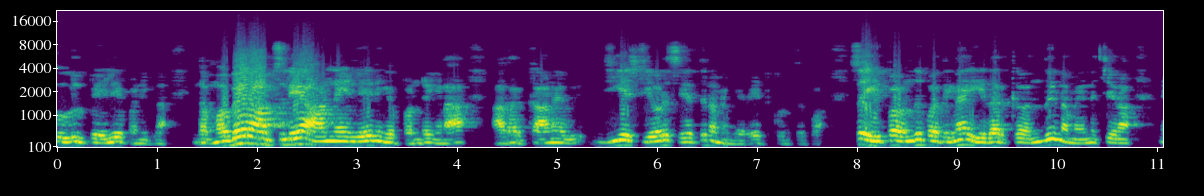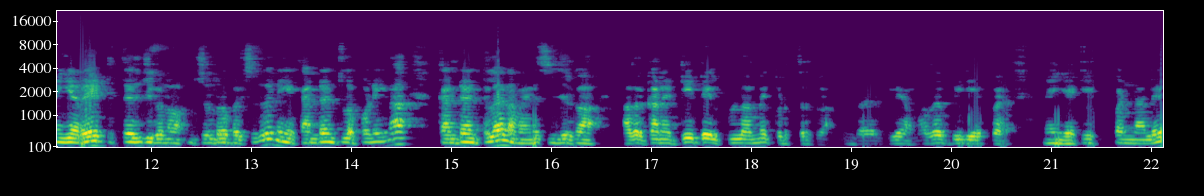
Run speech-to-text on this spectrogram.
கூகுள் பேலயே பண்ணிக்கலாம். இந்த மொபைல் ஆப்ஸ்லயே ஆன்லைன்லயே நீங்க பண்றீங்கன்னா அதற்கான ஜிஎஸ்டியோட சேர்த்து நம்ம இங்க ரேட் கொடுத்துருப்போம். ஸோ இப்போ வந்து பாத்தீங்கன்னா இதற்கு வந்து நம்ம என்ன செய்யறோம்? நீங்க ரேட் தெரிஞ்சுக்கணும் சொல்ற பட்சத்துல நீங்க கண்டென்ட்ல போனீங்கன்னா கண்டென்ட்ல நம்ம என்ன செஞ்சிருக்கோம்? அதற்கான டீட்டெயில் ஃபுல்லாமே கொடுத்துருக்கலாம். இந்த இல்லையா முதல் பிடிஎஃப்பை நீங்கள் கிளிக் பண்ணாலே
